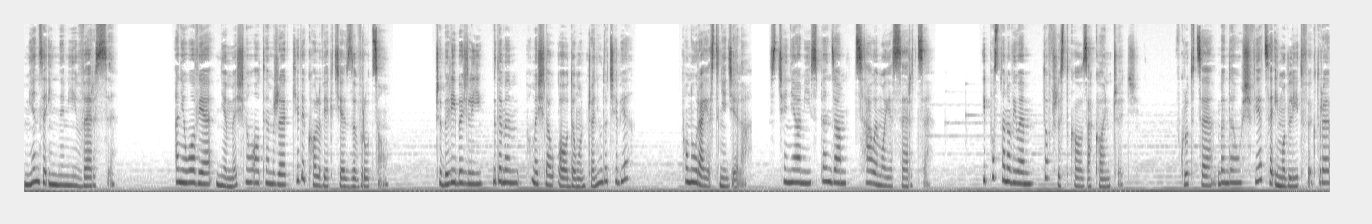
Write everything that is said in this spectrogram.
między innymi wersy. Aniołowie nie myślą o tym, że kiedykolwiek cię zwrócą. Czy byliby źli, gdybym pomyślał o dołączeniu do ciebie? Ponura jest niedziela. Z cieniami spędzam całe moje serce i postanowiłem to wszystko zakończyć. Wkrótce będą świece i modlitwy, które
